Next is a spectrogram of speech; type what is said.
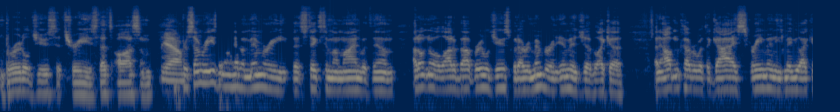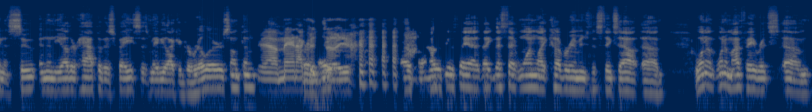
Brutal juice at trees. That's awesome. Yeah. For some reason, I have a memory that sticks in my mind with them. I don't know a lot about Brutal Juice, but I remember an image of like a an album cover with a guy screaming. He's maybe like in a suit, and then the other half of his face is maybe like a gorilla or something. Yeah, man, I couldn't tell you. I was going to say uh, like, that's that one like cover image that sticks out. Uh, one of one of my favorites um,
